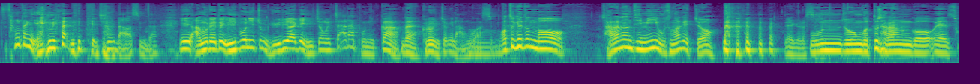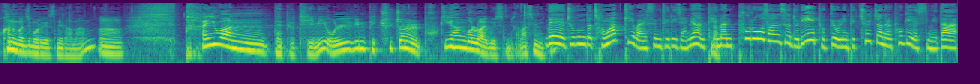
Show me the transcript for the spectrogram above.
상당히 애매한 대진이 나왔습니다. 이 아무래도 일본이 좀 유리하게 일정을 짜라 보니까 네. 그런 일정이 나온 것 같습니다. 어, 어떻게든 뭐 잘하는 팀이 우승하겠죠. 네, 그렇습니다. 운 좋은 것도 잘하는 거에 속하는 건지 모르겠습니다만. 어, 타이완 대표팀이 올림픽 출전을 포기한 걸로 알고 있습니다. 맞습니까? 네, 조금 더 정확히 말씀드리자면 대만 네. 프로 선수들이 도쿄 올림픽 출전을 포기했습니다.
